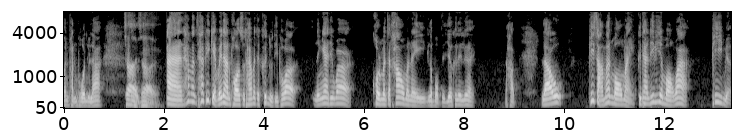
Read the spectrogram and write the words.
มันผันผวนอยู่แล้ว ใช่ใช่แต่ถ้ามันถ้าพี่เก็บไว้นานพอสุดท้ายมันจะขึ้นอยู่ดี เพราะว่าในแง่ที่ว่า คนมันจะเข้ามาในระบบเนี่ยเยอะขึ้นเรื่อยๆนะครับ แล้วพี่สามารถมองใหม่ คือแทนที่พี่จะมองว่าพี่เนี่ย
